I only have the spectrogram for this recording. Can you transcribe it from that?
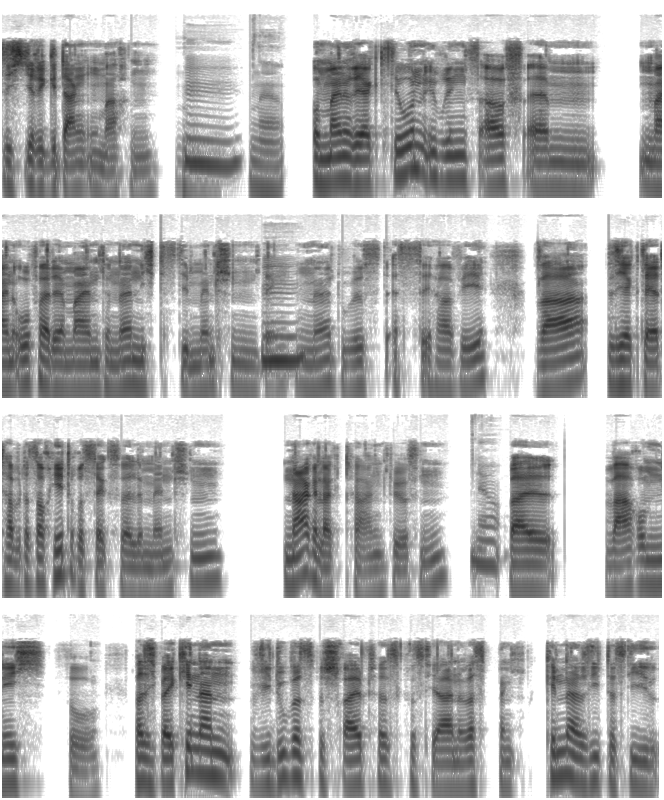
sich ihre Gedanken machen. Hm. Ja. Und meine Reaktion übrigens auf ähm, meinen Opa, der meinte, ne, nicht, dass die Menschen denken, ne, du bist SCHW, war, dass ich erklärt habe, dass auch heterosexuelle Menschen Nagellack tragen dürfen, Ja. weil warum nicht so? Was ich bei Kindern, wie du es beschreibt hast, Christiane, was man Kinder sieht, dass die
